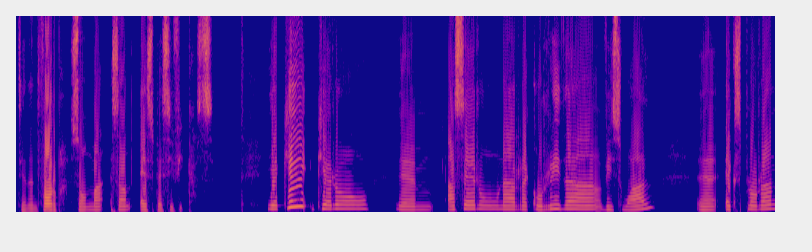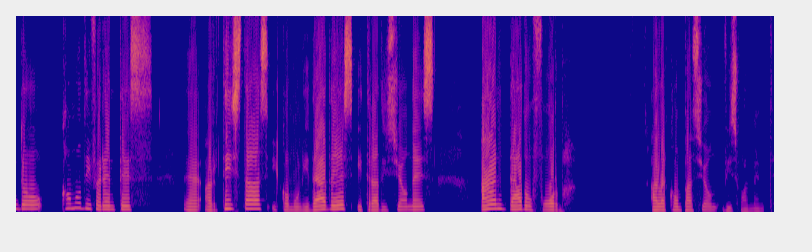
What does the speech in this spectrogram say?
tienen forma, son, son específicas. Y aquí quiero em, hacer una recorrida visual eh, explorando cómo diferentes eh, artistas y comunidades y tradiciones han dado forma a la compasión visualmente.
